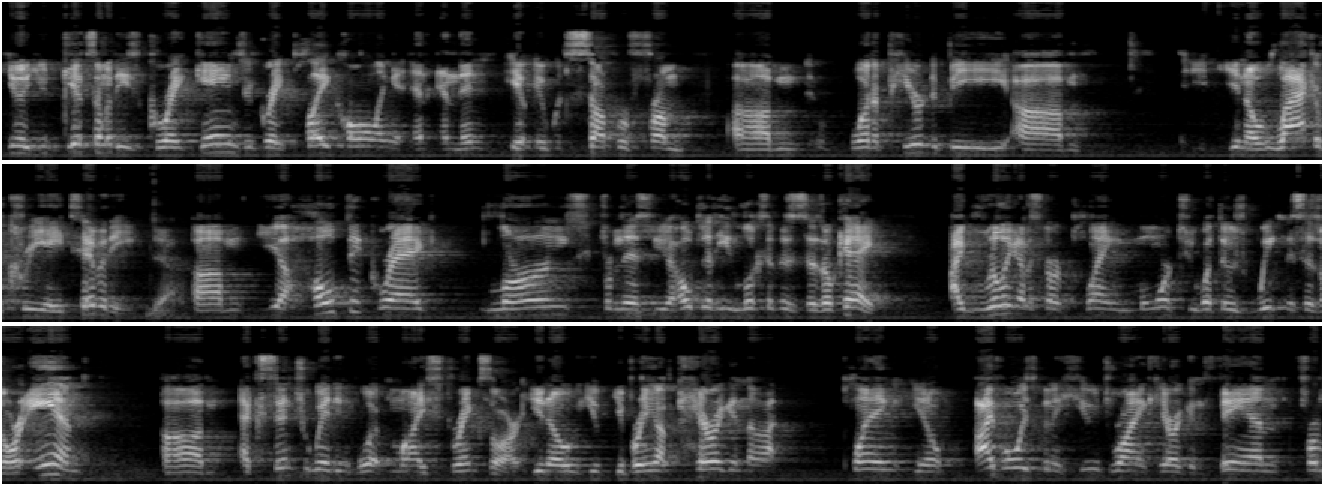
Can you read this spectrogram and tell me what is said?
you know, you'd get some of these great games and great play calling, and, and then it, it would suffer from um, what appeared to be, um, you know, lack of creativity. Yeah. Um, you hope that Greg learns from this. You hope that he looks at this and says, okay, I really got to start playing more to what those weaknesses are and um, accentuating what my strengths are. You know, you, you bring up Kerrigan not playing, you know, I've always been a huge Ryan Kerrigan fan from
